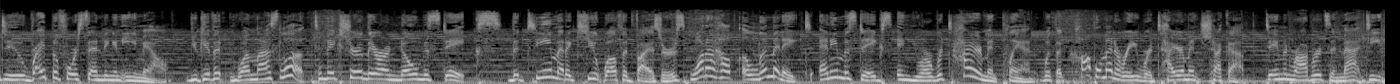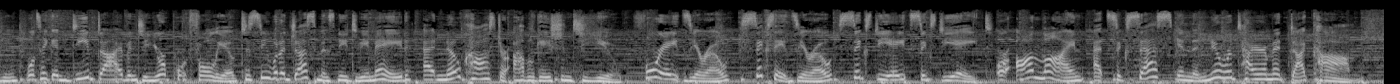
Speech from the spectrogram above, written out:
Do right before sending an email? You give it one last look to make sure there are no mistakes. The team at Acute Wealth Advisors want to help eliminate any mistakes in your retirement plan with a complimentary retirement checkup. Damon Roberts and Matt Deaton will take a deep dive into your portfolio to see what adjustments need to be made at no cost or obligation to you. 480-680-6868 or online at successinthenewretirement.com.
